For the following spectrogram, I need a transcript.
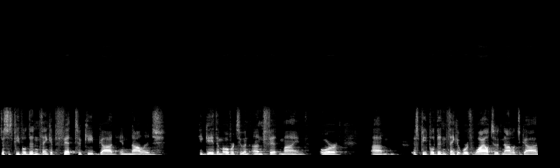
just as people didn't think it fit to keep God in knowledge, he gave them over to an unfit mind. Or um, as people didn't think it worthwhile to acknowledge God,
